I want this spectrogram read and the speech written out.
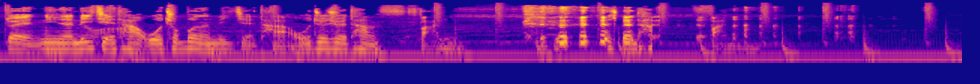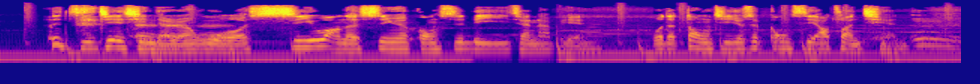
对你能理解他，我就不能理解他，我就觉得他很烦。就觉得他烦，是直接型的人。我希望的是，因为公司利益在那边，我的动机就是公司要赚钱。嗯，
